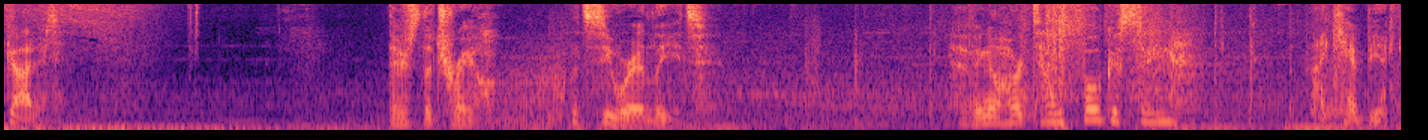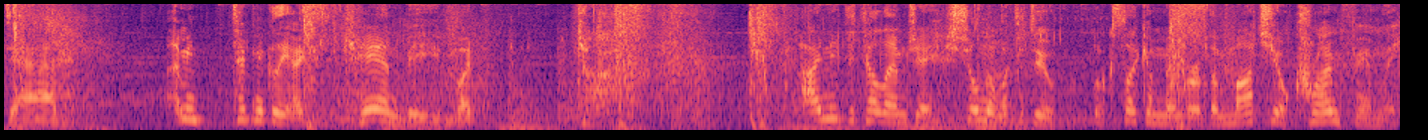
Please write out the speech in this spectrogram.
Got it. There's the trail. Let's see where it leads. Having a hard time focusing. I can't be a dad. I mean, technically I can be, but... I need to tell MJ. She'll know what to do. Looks like a member of the Machio crime family.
